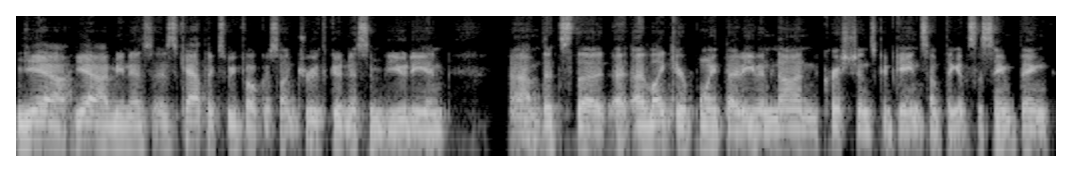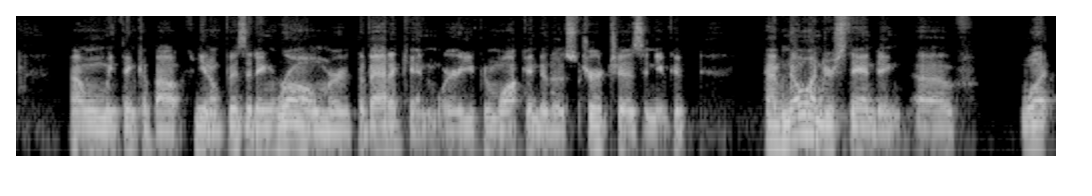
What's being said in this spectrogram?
Yeah, yeah. I mean, as as Catholics, we focus on truth, goodness, and beauty, and um, that's the. I, I, like your point that even non Christians could gain something. It's the same thing uh, when we think about you know visiting Rome or the Vatican, where you can walk into those churches and you could have no understanding of what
